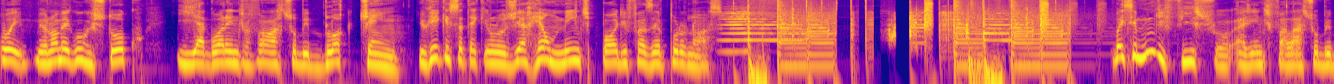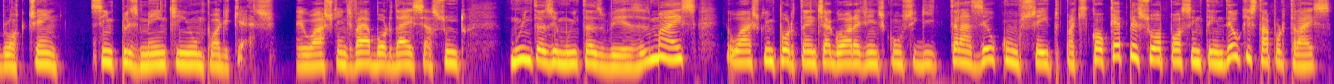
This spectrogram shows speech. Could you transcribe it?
Oi, meu nome é Google Stocco e agora a gente vai falar sobre blockchain e o que, que essa tecnologia realmente pode fazer por nós. Vai ser muito difícil a gente falar sobre blockchain simplesmente em um podcast. Eu acho que a gente vai abordar esse assunto muitas e muitas vezes, mas eu acho que o importante agora é a gente conseguir trazer o conceito para que qualquer pessoa possa entender o que está por trás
